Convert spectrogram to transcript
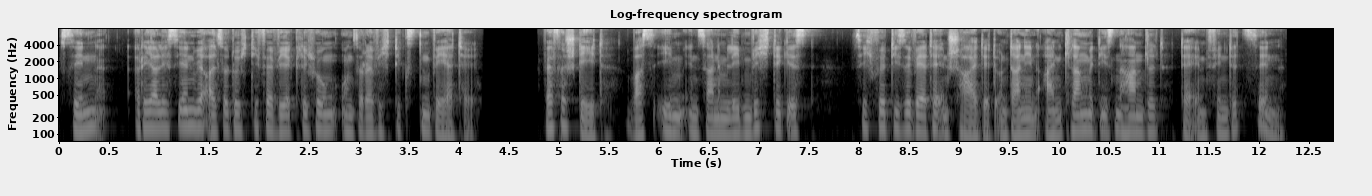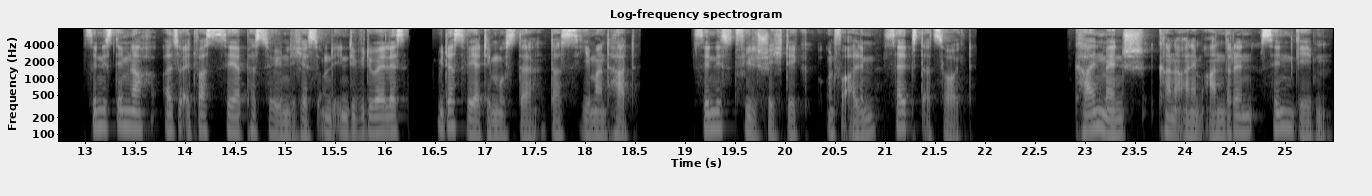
Sinn realisieren wir also durch die Verwirklichung unserer wichtigsten Werte. Wer versteht, was ihm in seinem Leben wichtig ist, sich für diese Werte entscheidet und dann in Einklang mit diesen handelt, der empfindet Sinn. Sinn ist demnach also etwas sehr Persönliches und Individuelles wie das Wertemuster, das jemand hat. Sinn ist vielschichtig und vor allem selbst erzeugt. Kein Mensch kann einem anderen Sinn geben.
